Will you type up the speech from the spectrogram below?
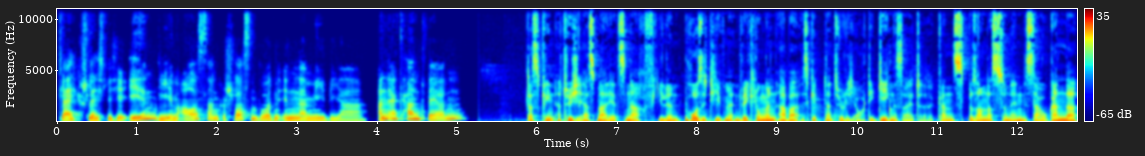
gleichgeschlechtliche Ehen, die im Ausland geschlossen wurden, in Namibia anerkannt werden. Das klingt natürlich erstmal jetzt nach vielen positiven Entwicklungen, aber es gibt natürlich auch die Gegenseite. Ganz besonders zu nennen ist da Uganda,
